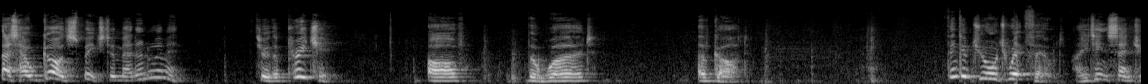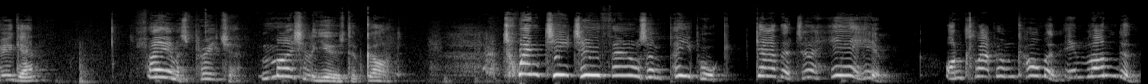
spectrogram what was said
That's how God speaks to men and women through the preaching of the Word of God. Think of George Whitefield, 18th century again. Famous preacher, mightily used of God. 22,000 people gathered to hear him on Clapham Common in London.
